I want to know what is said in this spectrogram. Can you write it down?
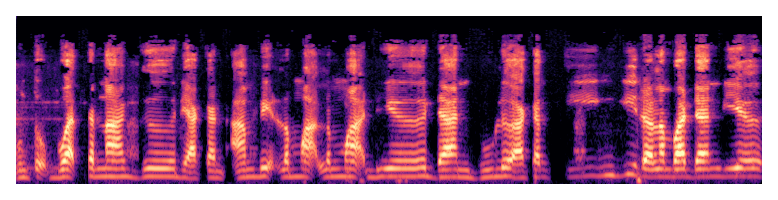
untuk buat tenaga, dia akan ambil lemak-lemak dia dan gula akan tinggi dalam badan dia.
